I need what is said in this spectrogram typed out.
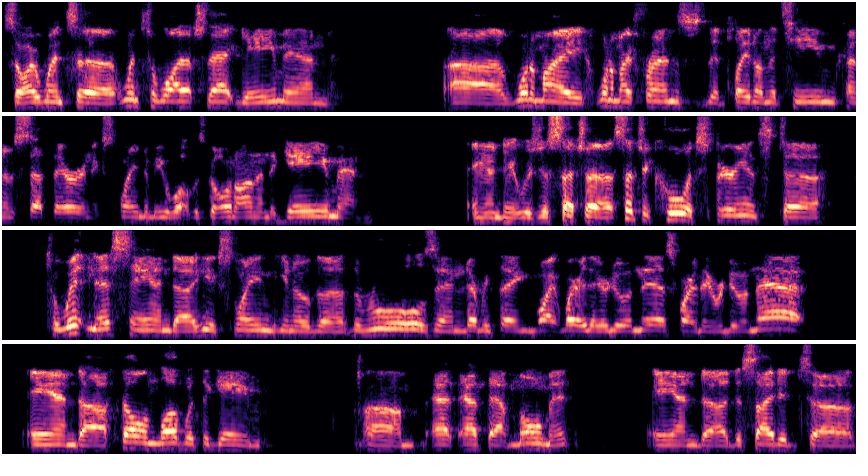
So I went to went to watch that game, and uh, one of my one of my friends that played on the team kind of sat there and explained to me what was going on in the game, and and it was just such a such a cool experience to to witness. And uh, he explained, you know, the the rules and everything, why why they were doing this, why they were doing that, and uh, fell in love with the game um, at at that moment, and uh, decided to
